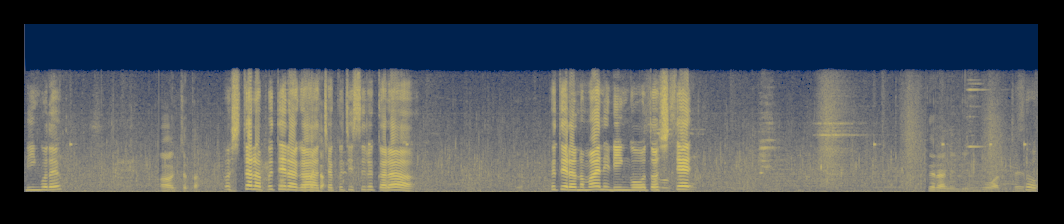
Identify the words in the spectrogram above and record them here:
リンゴだよ。あ行っちゃった。そしたらプテラが着地するからプテラの前にリンゴを落としてテラにリンゴを当ててそう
